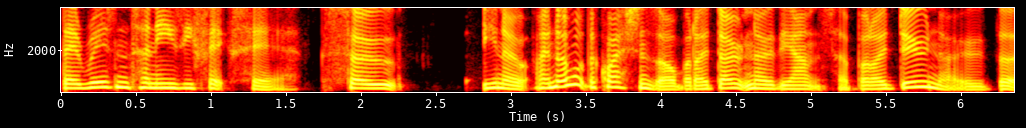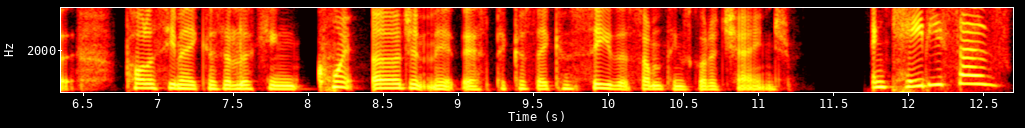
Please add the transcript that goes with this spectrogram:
There isn't an easy fix here. So, you know, I know what the questions are, but I don't know the answer. But I do know that policymakers are looking quite urgently at this because they can see that something's got to change. And Katie says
